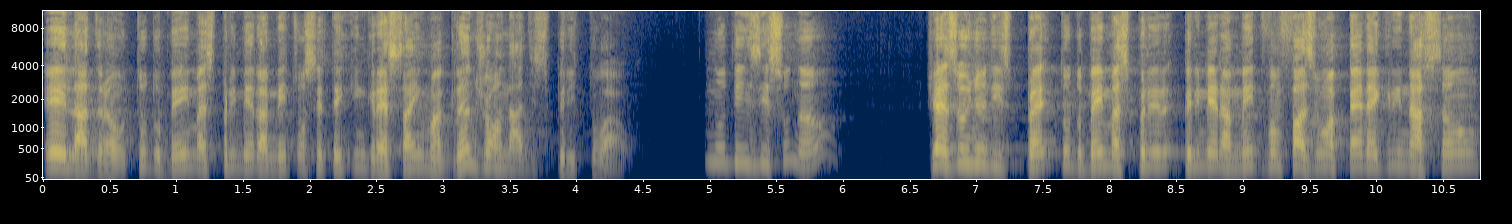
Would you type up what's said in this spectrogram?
Ei, ladrão, tudo bem, mas primeiramente você tem que ingressar em uma grande jornada espiritual. Não diz isso não. Jesus não diz, tudo bem, mas primeiramente vamos fazer uma peregrinação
